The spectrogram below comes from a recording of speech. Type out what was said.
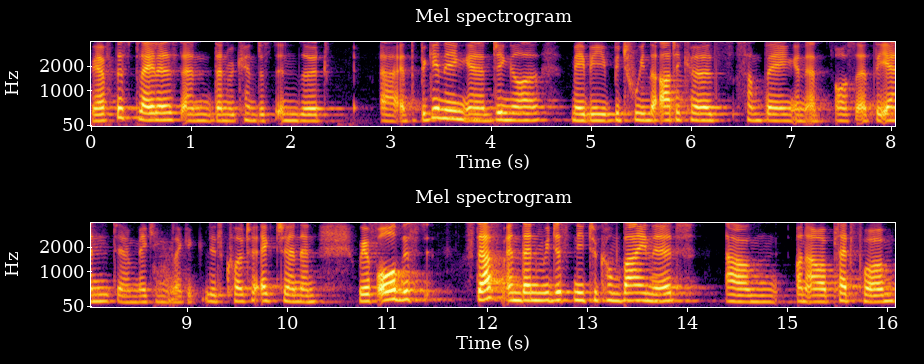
we have this playlist and then we can just insert uh, at the beginning a jingle, maybe between the articles something, and at, also at the end uh, making like a little call to action. And we have all this stuff, and then we just need to combine it um, on our platform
